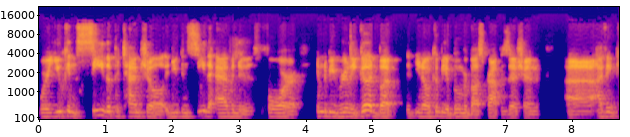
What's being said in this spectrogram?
where you can see the potential and you can see the avenues for him to be really good, but you know it could be a boomer bust proposition. Uh, I think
